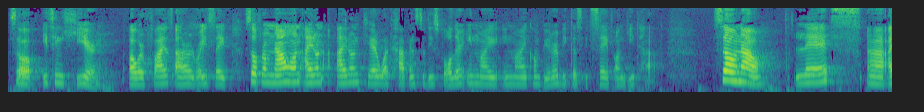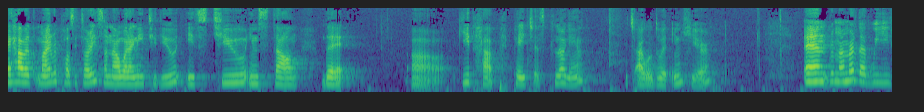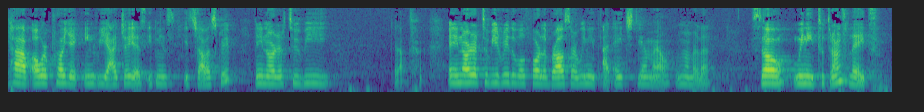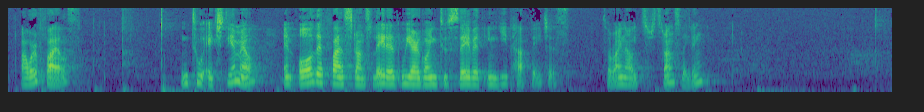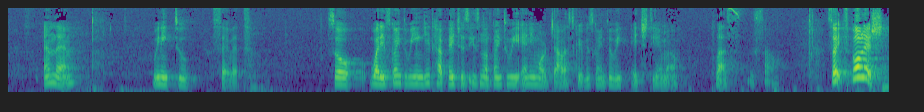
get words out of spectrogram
So it's in here our files are already saved. So from now on, I don't, I don't care what happens to this folder in my, in my computer because it's saved on GitHub. So now, let's, uh, I have my repository, so now what I need to do is to install the uh, GitHub Pages plugin, which I will do it in here. And remember that we have our project in React.js, it means it's JavaScript. And in order to be get out. And in order to be readable for the browser, we need an HTML. Remember that? So we need to translate our files into HTML, and all the files translated, we are going to save it in GitHub pages. So right now it's translating. And then we need to save it. So what is going to be in GitHub pages is not going to be any more JavaScript, it's going to be HTML plus the style. So it's published.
